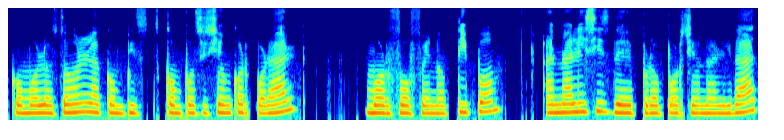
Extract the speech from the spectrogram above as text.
como lo son la composición corporal, morfofenotipo, análisis de proporcionalidad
